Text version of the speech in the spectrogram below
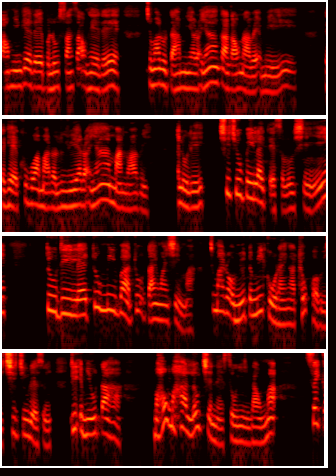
အောင်မြင်ခဲ့တယ်ဘလို့စွမ်းဆောင်ခဲ့တယ်ကျမတို့တာမီကတော့အရန်ကကောင်းတာပဲအမေတကယ်အခုဘဝမှာတော့လူရွေးကတော့အရန်မှန်သွားပြီအဲ့လိုလေးချီချူးပေးလိုက်တယ်ဆိုလို့ရှိရင်တူဒီလဲတူမိဘတူအတိုင်းဝိုင်းရှိမှာကျမတို့အမျိုးသမီးကိုယ်တိုင်ကထုတ်ဖော်ပြီးချီချူးတယ်ဆိုရင်ဒီအမျိုးသားဟာမဟုတ်မဟလှုပ်ချင်တယ်ဆိုရင်တောင်မှစိတ်က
